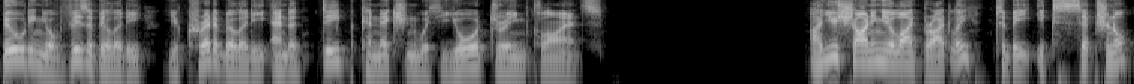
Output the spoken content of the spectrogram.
building your visibility, your credibility, and a deep connection with your dream clients. Are you shining your light brightly to be exceptional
